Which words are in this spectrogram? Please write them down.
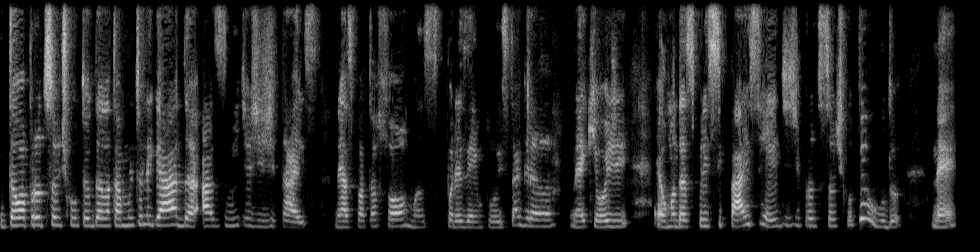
Então, a produção de conteúdo, ela está muito ligada às mídias digitais, né? As plataformas, por exemplo, o Instagram, né? Que hoje é uma das principais redes de produção de conteúdo, né?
